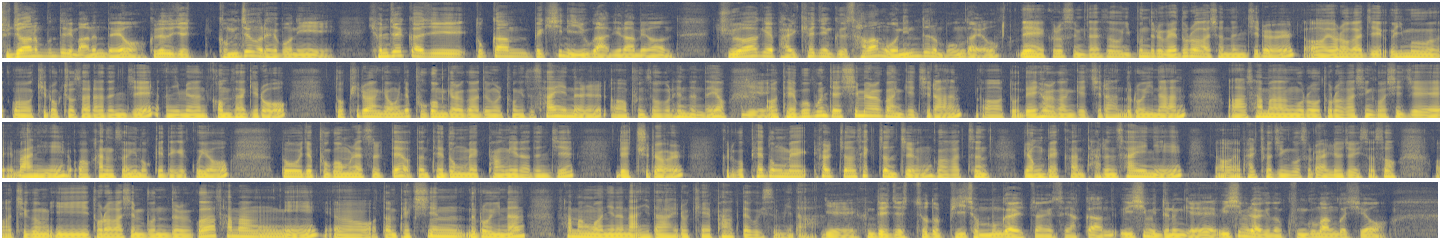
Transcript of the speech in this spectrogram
주저하는 분들이 많은데요. 그래도 이제 검증을 해보니 현재까지 독감 백신 이유가 아니라면 주요하게 밝혀진 그 사망 원인들은 뭔가요? 네, 그렇습니다. 그래서 이분들이 왜 돌아가셨는지를 어, 여러 가지 의무 어, 기록 조사라든지 아니면 검사 기록 또 필요한 경우 이제 부검 결과 등을 통해서 사인을 어, 분석을 했는데요. 예. 어, 대부분 이제 심혈관계 질환, 어, 또 뇌혈관계 질환으로 인한 아, 사망으로 돌아가신 것이 이제 많이 어, 가능성이 높게 되겠고요. 또 이제 부검을 했을 때 어떤 대동맥 박리라든지 뇌출혈 그리고 폐동맥 혈전 색전증과 같은 명백한 다른 사인이 어, 밝혀진 것으로 알려져 있어서 어, 지금 이 돌아가신 분들과 사망이 어, 어떤 백신으로 인한 사망 원인은 아니다 이렇게 파악되고 있습니다. 예. 근데 이제 저도 비전문가 입장에서 약간 의심이 드는 게 의심이라기도 궁금한 것이요.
